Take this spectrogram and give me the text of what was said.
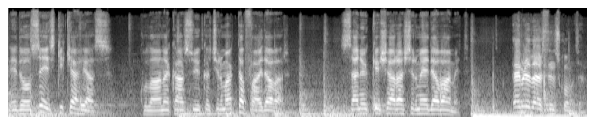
Ne de olsa eski kahyası. Kulağına kar suyu kaçırmakta fayda var. Sen Ökkeş'i araştırmaya devam et. Emredersiniz komutanım.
